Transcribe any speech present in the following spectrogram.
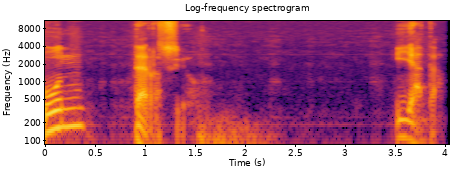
1 tercio. Y ya está.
